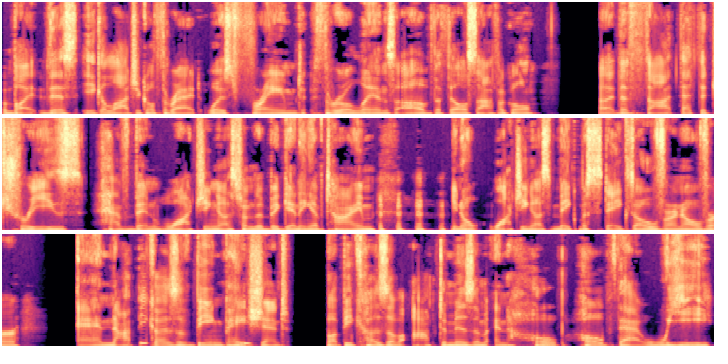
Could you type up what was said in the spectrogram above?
But this ecological threat was framed through a lens of the philosophical. Uh, the thought that the trees have been watching us from the beginning of time, you know, watching us make mistakes over and over, and not because of being patient, but because of optimism and hope. Hope that we,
